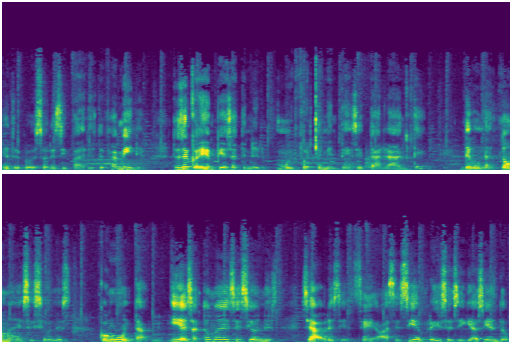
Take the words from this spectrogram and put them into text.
entre profesores y padres de familia. Entonces el colegio empieza a tener muy fuertemente ese talante de una toma de decisiones conjunta y esa toma de decisiones se, abre, se hace siempre y se sigue haciendo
